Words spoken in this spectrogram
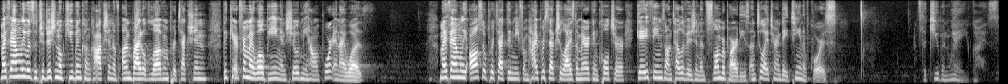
My family was a traditional Cuban concoction of unbridled love and protection. They cared for my well being and showed me how important I was. My family also protected me from hypersexualized American culture, gay themes on television, and slumber parties until I turned 18, of course. It's the Cuban way, you guys.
